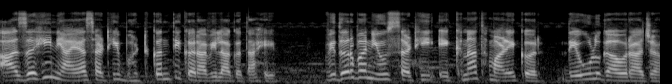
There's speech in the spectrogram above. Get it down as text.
आजही न्यायासाठी भटकंती करावी लागत आहे. विदर्भ न्यूजसाठी एकनाथ माळेकर देऊळगाव राजा.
